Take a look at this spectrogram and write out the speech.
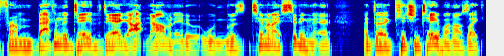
from back in the day, the day I got nominated was Tim and I sitting there at the kitchen table, and I was like.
